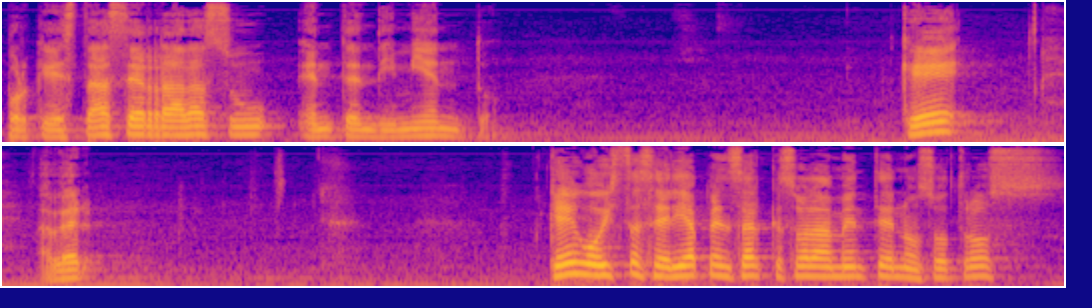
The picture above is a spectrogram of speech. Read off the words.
porque está cerrada su entendimiento. ¿Qué a ver, qué egoísta sería pensar que solamente nosotros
